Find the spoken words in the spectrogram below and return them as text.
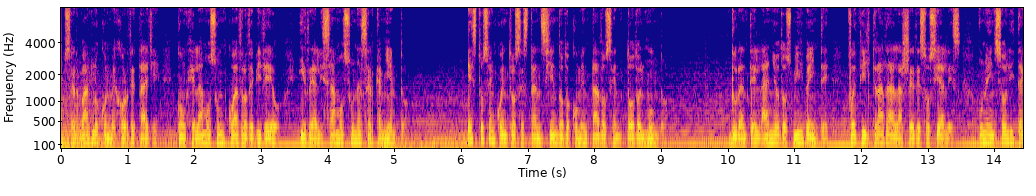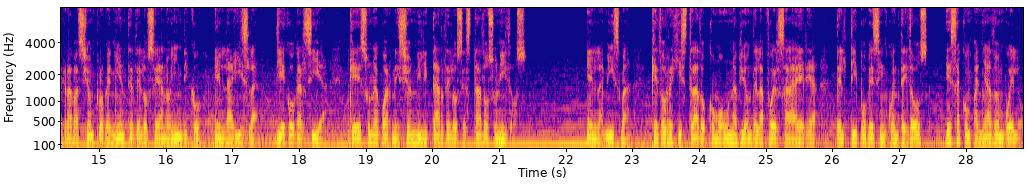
Observarlo con mejor detalle, congelamos un cuadro de video y realizamos un acercamiento. Estos encuentros están siendo documentados en todo el mundo. Durante el año 2020 fue filtrada a las redes sociales una insólita grabación proveniente del Océano Índico en la isla Diego García, que es una guarnición militar de los Estados Unidos. En la misma, quedó registrado como un avión de la Fuerza Aérea del tipo B-52, es acompañado en vuelo,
